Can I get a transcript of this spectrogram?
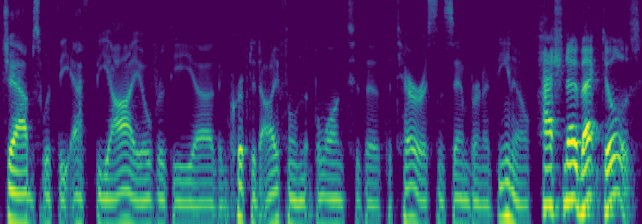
jabs with the FBI over the, uh, the encrypted iPhone that belonged to the, the terrorists in San Bernardino. Hash no backdoors.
